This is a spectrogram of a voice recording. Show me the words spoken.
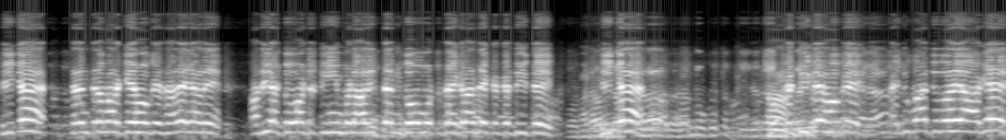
ਠੀਕ ਹੈ? ਸਰਿੰਦਰ ਵਰਗੇ ਹੋਗੇ ਸਾਰੇ ਜਾਣੇ। ਅਸੀਂ ਅੱਡੋ ਅੱਡ ਟੀਮ ਬਣਾ ਲਈ ਤਿੰਨ ਦੋ ਮੋਟਰਸਾਈਕਲਾਂ ਦੇ ਇੱਕ ਗੱਡੀ ਤੇ ਠੀਕ ਹੈ? ਗੱਡੀ ਤੇ ਹੋ ਗਏ ਇਦੋਂ ਬਾਅਦ ਜਦੋਂ ਇਹ ਆ ਗਏ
